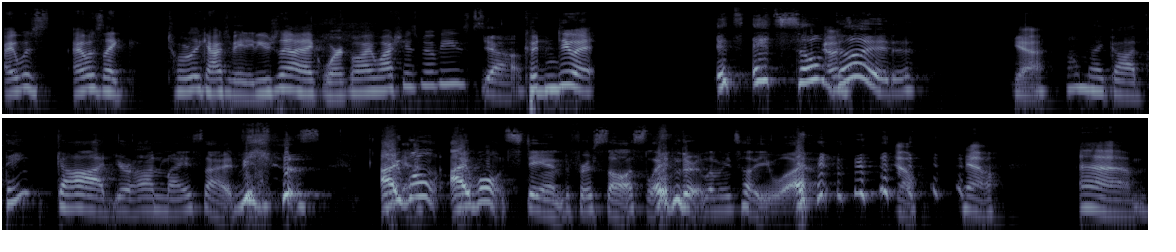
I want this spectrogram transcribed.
I was I was like totally captivated. Usually, I like work while I watch these movies. Yeah, couldn't do it. It's it's so was, good. Yeah. Oh my god! Thank God you're on my side because I yeah. won't I won't stand for Saw slander. Let me tell you what. no, no. Um,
